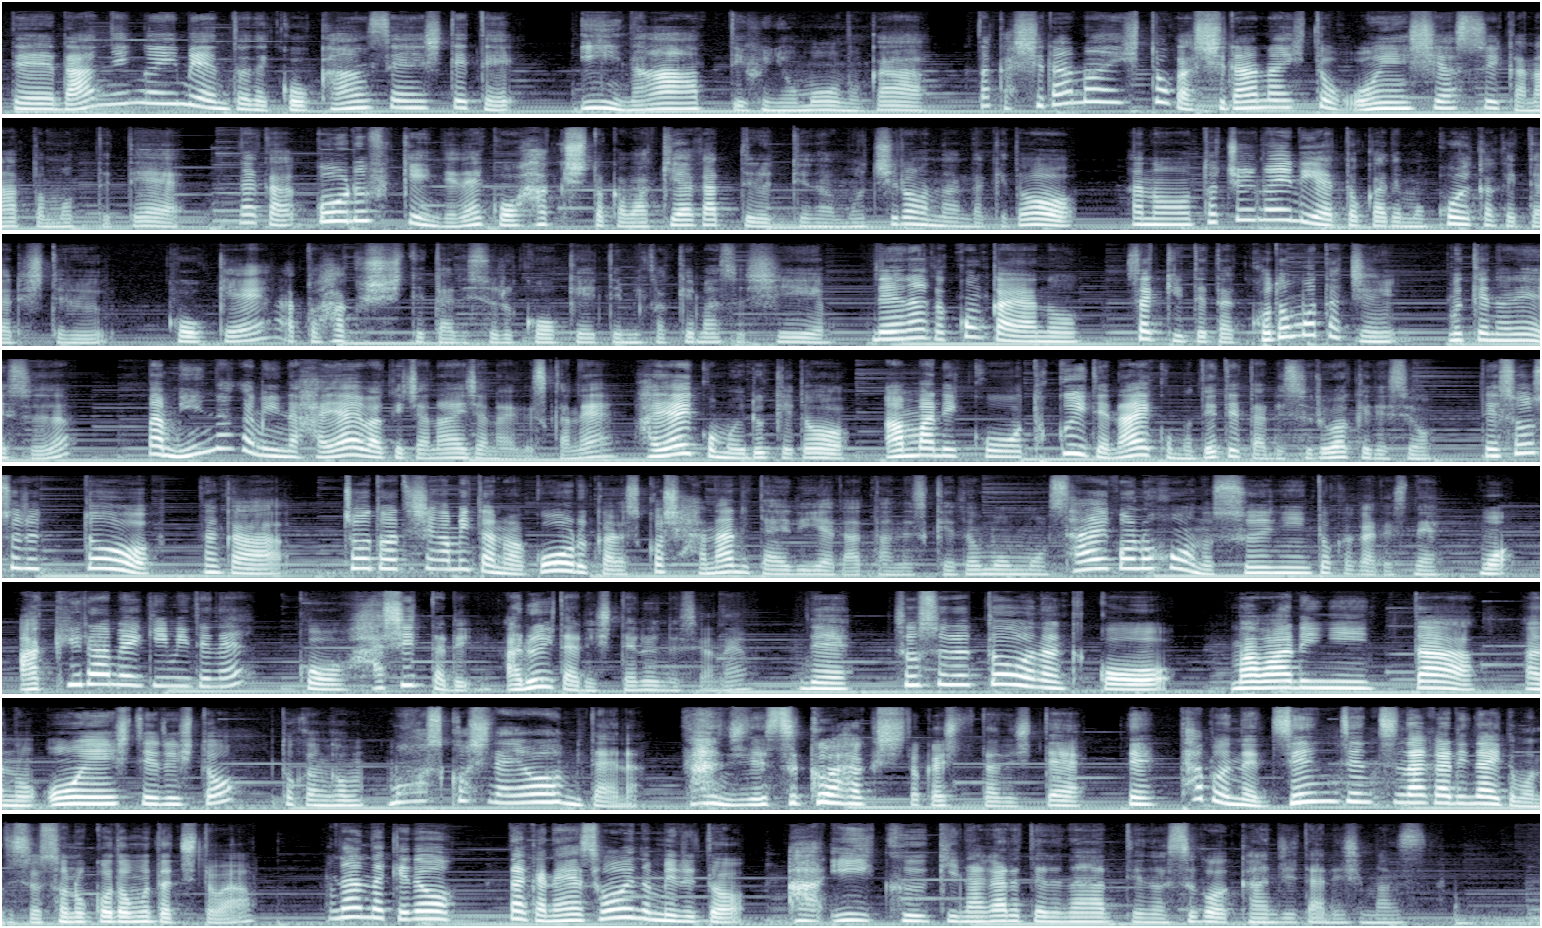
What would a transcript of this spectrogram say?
で、ランニングイベントでこう観戦してていいなっていうふうに思うのがなんか知らない人が知らない人を応援しやすいかなと思っててなんかゴール付近でねこう拍手とか湧き上がってるっていうのはもちろんなんだけどあの途中のエリアとかでも声かけたりしてる光景あと拍手してたりする光景って見かけますしでなんか今回あのさっき言ってた子供たち向けのレースまあみんながみんな速いわけじゃないじゃないですかね。速い子もいるけど、あんまりこう得意でない子も出てたりするわけですよ。で、そうすると、なんかちょうど私が見たのはゴールから少し離れたエリアだったんですけども、もう最後の方の数人とかがですね、もう諦め気味でね、こう走ったり歩いたりしてるんですよね。で、そうするとなんかこう、周りに行ったあの応援してる人とかがもう少しだよみたいな感じですごい拍手とかしてたりして、で、多分ね、全然つながりないと思うんですよ、その子供たちとは。なんだけど、なんかね、そういうの見ると、あ、いい空気流れてるなっていうのをすごい感じたりします。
